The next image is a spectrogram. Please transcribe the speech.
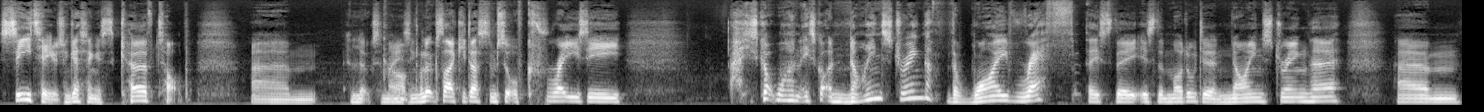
CT, which I'm guessing is curved top, um, looks amazing. Looks like he does some sort of crazy He's got one. He's got a nine string. The Y Ref is the is the model. Did a nine string there. Um,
